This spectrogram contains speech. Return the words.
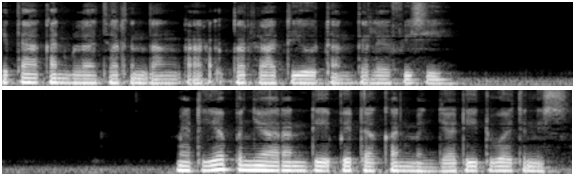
kita akan belajar tentang karakter radio dan televisi. Media penyiaran dibedakan menjadi dua jenis,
